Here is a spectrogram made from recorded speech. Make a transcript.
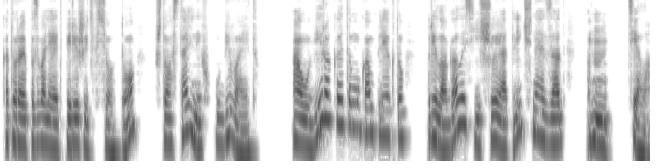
которое позволяет пережить все то, что остальных убивает. А у Вира к этому комплекту прилагалось еще и отличное зад... Хм, тело.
